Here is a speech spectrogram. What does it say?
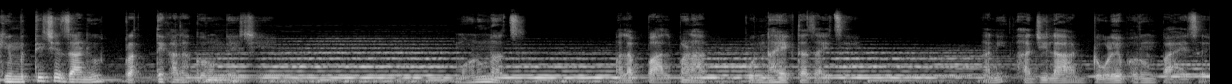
किमतीची जाणीव प्रत्येकाला करून द्यायची. म्हणूनच मला बालपणात पुन्हा एकदा जायचंय. आणि आजीला डोळे भरून पाहायचंय.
